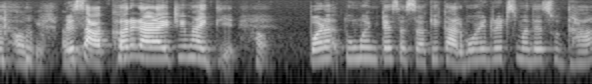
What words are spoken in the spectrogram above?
ओके. म्हणजे साखर टाळायची माहितीये. हो. पण तू म्हणतेस असं की कार्बोहायड्रेट्समध्ये सुद्धा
